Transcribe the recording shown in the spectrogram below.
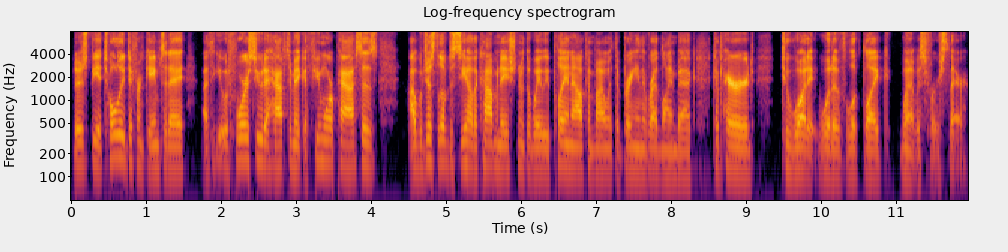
But it'd just be a totally different game today. I think it would force you to have to make a few more passes. I would just love to see how the combination of the way we play now combined with the bringing the red line back compared to what it would have looked like when it was first there.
